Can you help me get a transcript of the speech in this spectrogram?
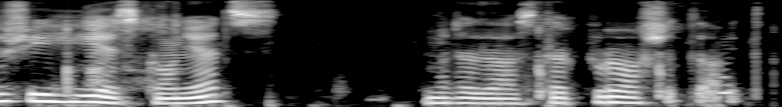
Już ich jest koniec. Madagaskar, proszę, daj to.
